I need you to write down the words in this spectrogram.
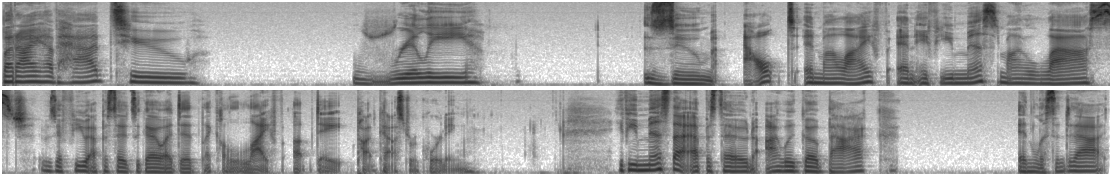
But I have had to really zoom out in my life. And if you missed my last, it was a few episodes ago, I did like a life update podcast recording. If you missed that episode, I would go back and listen to that.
